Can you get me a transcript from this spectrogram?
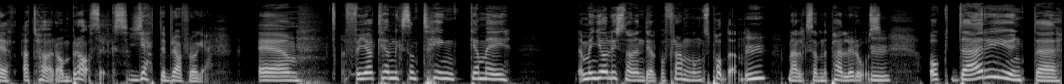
eh, att höra om bra sex? Jättebra fråga. Ehm, för jag kan liksom tänka mig, men jag lyssnar en del på Framgångspodden Mm. med Alexander Pelleros Mm. och där är ju inte,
